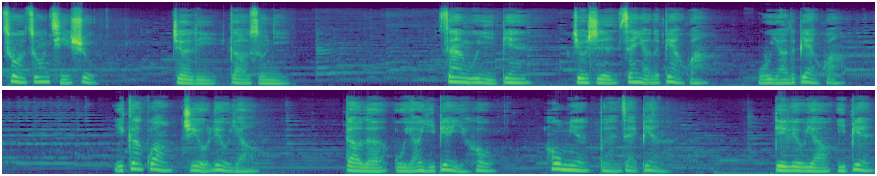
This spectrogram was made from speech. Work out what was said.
错综其数。这里告诉你，三无以变。就是三爻的变化，五爻的变化。一个卦只有六爻，到了五爻一变以后，后面不能再变了。第六爻一变，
